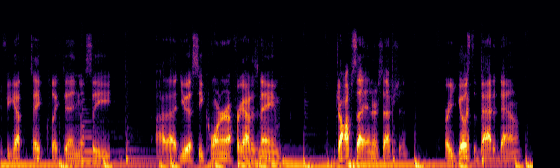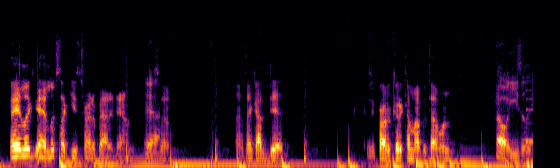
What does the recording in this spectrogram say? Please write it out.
if you got the tape clicked in, you'll see uh, that USC corner. I forgot his name. Drops that interception, or he goes to bat it down. hey, look, yeah, it looks like he's trying to bat it down. Yeah. so I think I did because he probably could have come up with that one. Oh, easily.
